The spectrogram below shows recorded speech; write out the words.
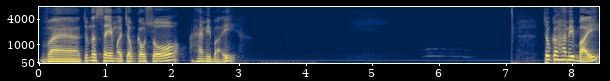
Và chúng ta xem ở trong câu số 27. Trong câu 27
